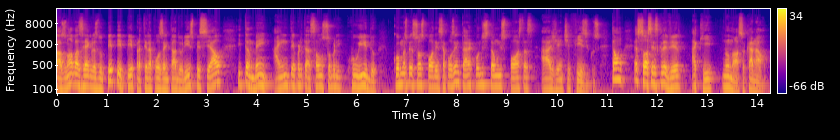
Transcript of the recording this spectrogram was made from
as novas regras do PPP para ter aposentadoria especial e também a interpretação sobre ruído, como as pessoas podem se aposentar quando estão expostas a agentes físicos. Então é só se inscrever aqui no nosso canal.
